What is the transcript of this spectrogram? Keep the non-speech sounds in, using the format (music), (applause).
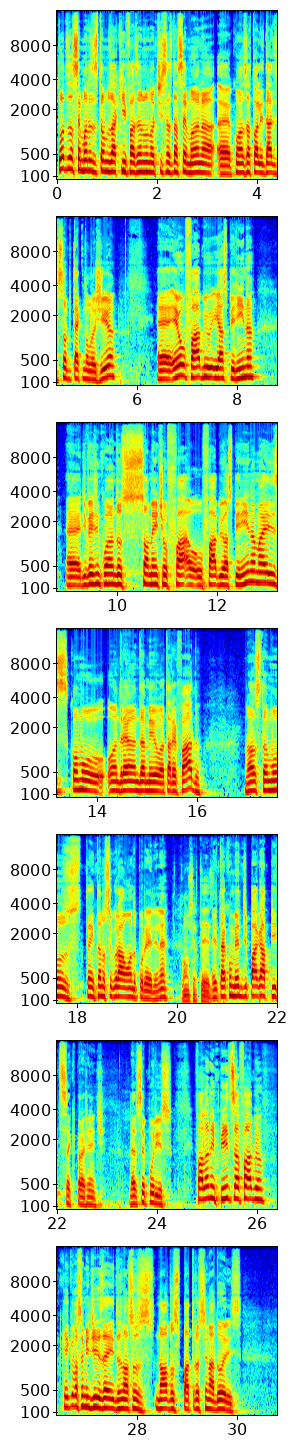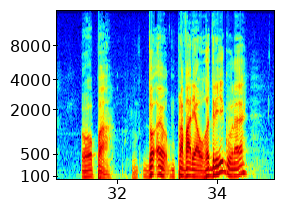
Todas as semanas estamos aqui fazendo notícias da semana é, com as atualidades sobre tecnologia. É, eu, Fábio e Aspirina. É, de vez em quando somente o, Fá, o Fábio Aspirina, mas como o André anda meio atarefado, nós estamos tentando segurar a onda por ele, né? Com certeza. Ele está com medo de pagar a pizza aqui pra gente. Deve ser por isso. Falando em pizza, Fábio, o que, que você me diz aí dos nossos novos patrocinadores? Opa! É, Para variar, o Rodrigo, né?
